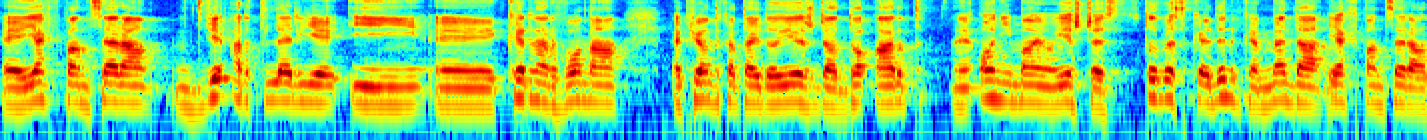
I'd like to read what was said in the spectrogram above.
e, jacht Pancera, dwie artylerie i e, Kernarwona. E5 tutaj dojeżdża do Art. E, Oni mają jeszcze 121 Meda, jacht Pancera,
